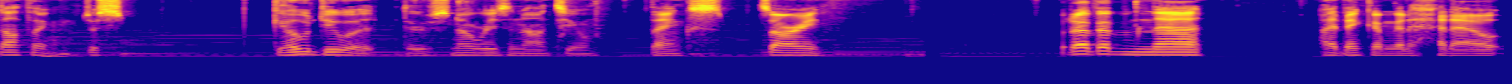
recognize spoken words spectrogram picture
nothing. Just go do it. There's no reason not to. Thanks. Sorry. But other than that, I think I'm going to head out.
